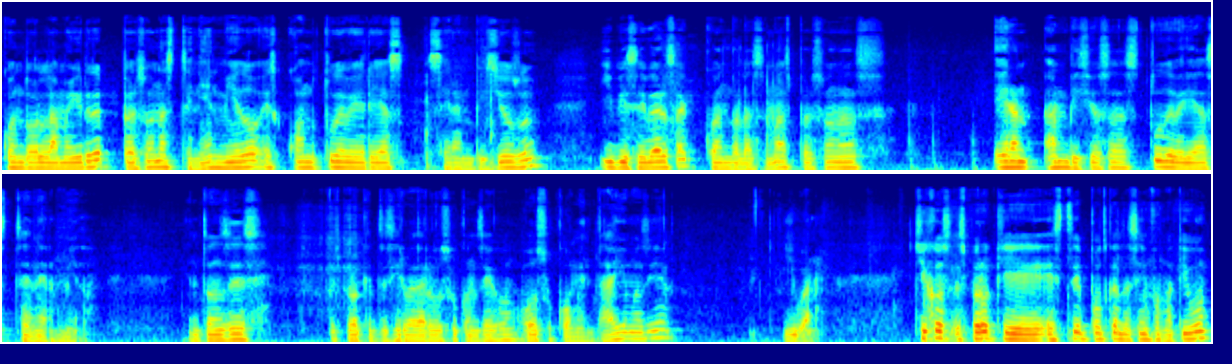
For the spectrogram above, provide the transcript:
cuando la mayoría de personas tenían miedo es cuando tú deberías ser ambicioso y viceversa, cuando las demás personas eran ambiciosas, tú deberías tener miedo. Entonces, espero que te sirva de algo su consejo o su comentario más bien. Y bueno, chicos, espero que este podcast les sea informativo.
